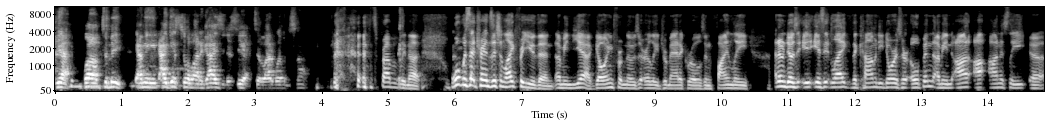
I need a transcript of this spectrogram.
yeah. Well, to me, I mean, I guess to a lot of guys it is. Yeah. To a lot of women, it's not. it's probably not. What was that transition like for you then? I mean, yeah, going from those early dramatic roles and finally, I don't know, is, is it like the comedy doors are open? I mean, honestly, uh,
